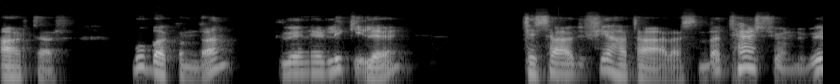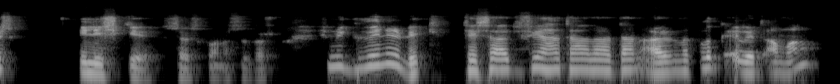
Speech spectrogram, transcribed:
artar. Bu bakımdan güvenirlik ile tesadüfi hata arasında ters yönlü bir ilişki söz konusudur. Şimdi güvenirlik, tesadüfi hatalardan arınıklık evet ama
